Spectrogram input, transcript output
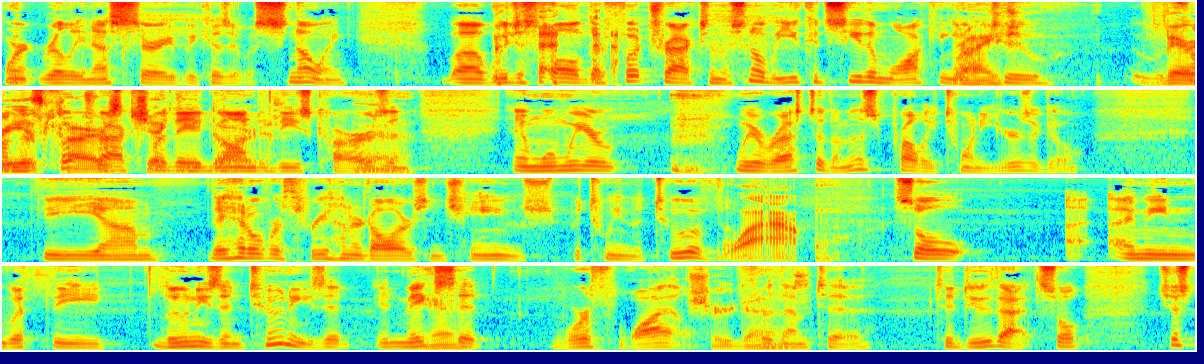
weren't really necessary because it was snowing. Uh, we just followed their foot tracks in the snow, but you could see them walking Right. up to Various from their cars foot tracks where they had gone to these cars, Yeah. and and when we were we arrested them, this is probably twenty years ago. The um, they had over three hundred dollars in change between the two of them. Wow. So, I- I mean, with the loonies and toonies, it, it makes Yeah. it worthwhile Sure for them to to do that. So, just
